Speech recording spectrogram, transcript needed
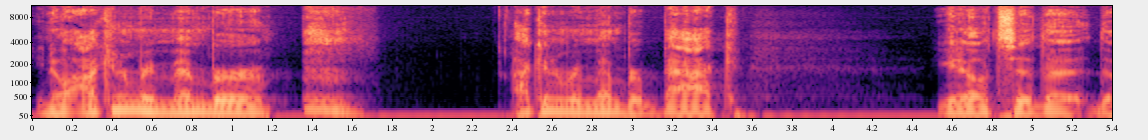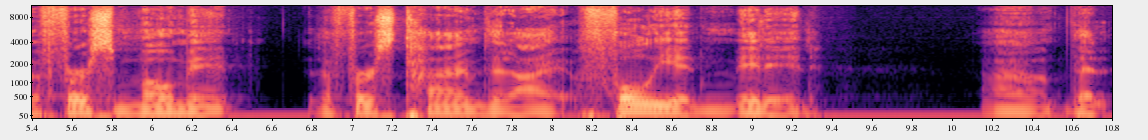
You know, I can remember I can remember back, you know, to the the first moment, the first time that I fully admitted uh, that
